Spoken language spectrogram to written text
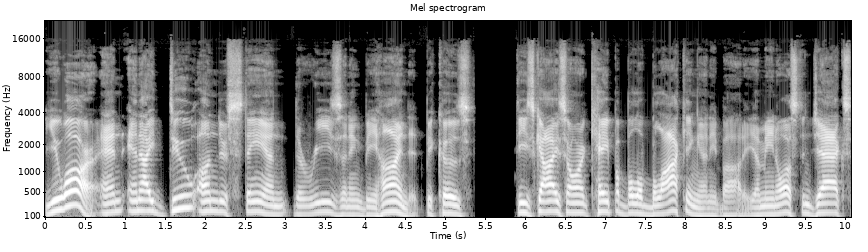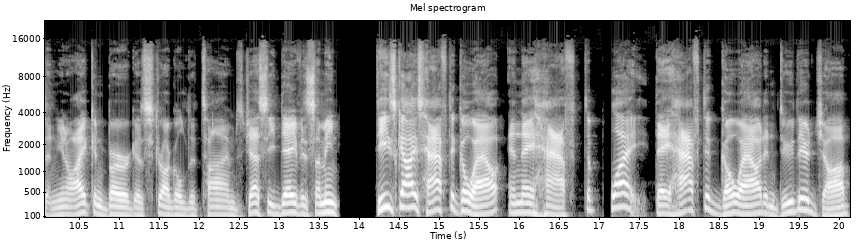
You are. And and I do understand the reasoning behind it because these guys aren't capable of blocking anybody. I mean, Austin Jackson, you know, Eichenberg has struggled at times. Jesse Davis. I mean, these guys have to go out and they have to play. They have to go out and do their job.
